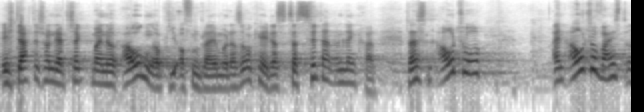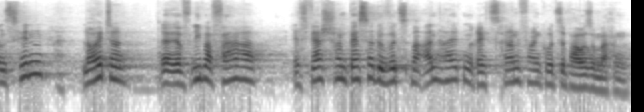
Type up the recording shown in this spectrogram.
Ich dachte schon, der checkt meine Augen, ob die offen bleiben oder so. Okay, das ist das Zittern am Lenkrad. Das heißt, ein Auto, ein Auto weist uns hin, Leute, äh, lieber Fahrer, es wäre schon besser, du würdest mal anhalten, rechts ranfahren, kurze Pause machen.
